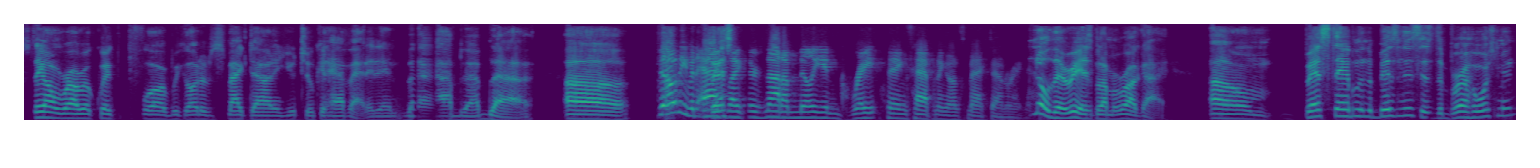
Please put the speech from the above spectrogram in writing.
stay on Raw real quick before we go to SmackDown, and you two can have at it and blah blah blah. Uh, Don't even act Best- like there's not a million great things happening on SmackDown right now. no, there is, but I'm a Raw guy. Um, best stable in the business is the Bret Horseman,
